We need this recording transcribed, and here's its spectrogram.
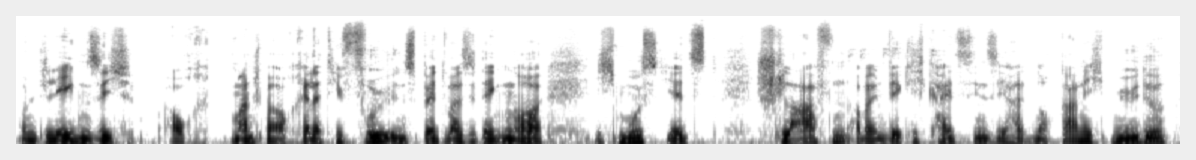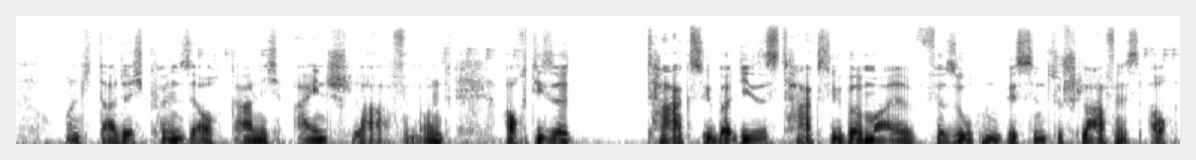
und legen sich auch manchmal auch relativ früh ins Bett, weil sie denken, oh, ich muss jetzt schlafen, aber in Wirklichkeit sind sie halt noch gar nicht müde und dadurch können sie auch gar nicht einschlafen. Und auch diese tagsüber, dieses tagsüber mal versuchen, ein bisschen zu schlafen, ist auch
